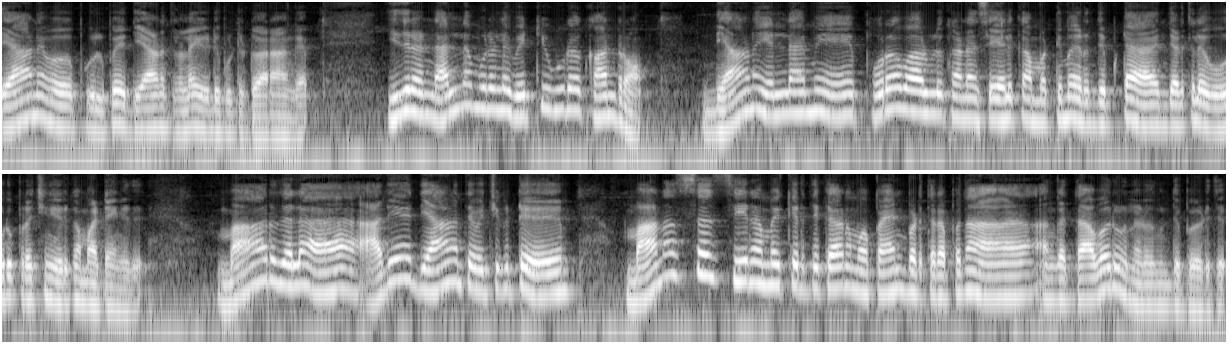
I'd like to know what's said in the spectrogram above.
தியான வகுப்புகள் போய் தியானத்துலலாம் ஈடுபட்டுட்டு வராங்க. இதில் நல்ல முறையில் வெற்றி கூட காண்றோம். தியானம் எல்லாமே புற வாழ்வுக்கான செயலுக்காக மட்டுமே இருந்துவிட்டால் இந்த இடத்துல ஒரு பிரச்சனையும் இருக்க மாட்டேங்குது. மாறுதலாக அதே தியானத்தை வச்சுக்கிட்டு மனசை சீரமைக்கிறதுக்காக நம்ம பயன்படுத்துகிறப்ப தான் அங்கே தவறு நடந்து போயிடுது.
